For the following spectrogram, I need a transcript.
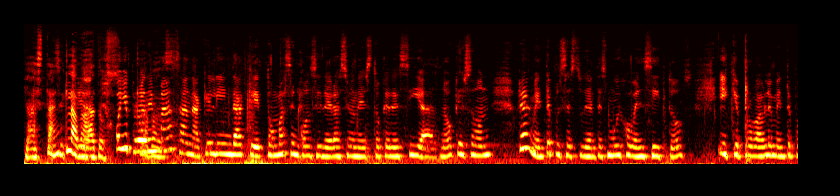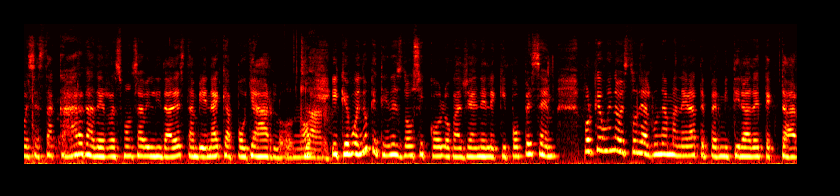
ya están clavados. Oye, pero además, Ana, qué linda que tomas en consideración esto que decías, ¿no? Que son realmente pues estudiantes muy jovencitos y que probablemente pues esta carga de responsabilidades también hay que apoyarlos, ¿no? Y qué bueno que tienes dos psicólogas ya en el equipo PSEM, porque bueno, esto de alguna manera te permitirá detectar,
